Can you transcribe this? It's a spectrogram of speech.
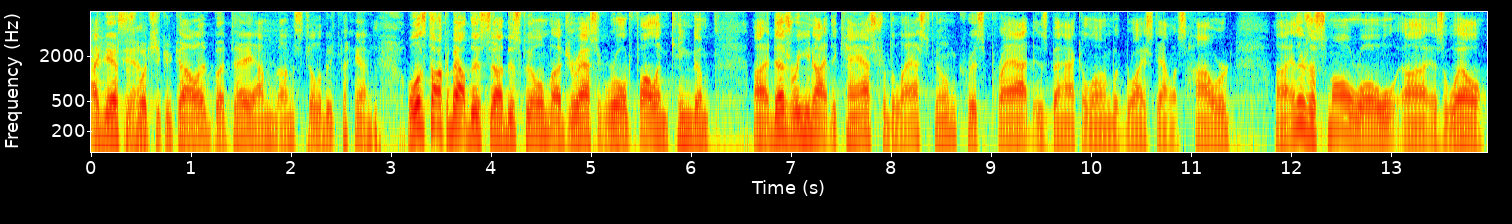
I guess is Yeah. what you could call it. But hey, I'm, I'm still a big fan. Well, let's talk about this uh, this film, uh, Jurassic World: Fallen Kingdom. Uh, it does reunite the cast from the last film. Chris Pratt is back along with Bryce Dallas Howard. Uh, and there's a small role uh, as well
